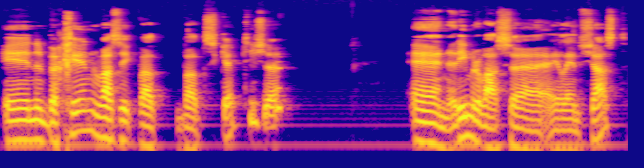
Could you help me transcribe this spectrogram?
In het begin was ik wat, wat sceptischer. En Riemer was eh, heel enthousiast.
